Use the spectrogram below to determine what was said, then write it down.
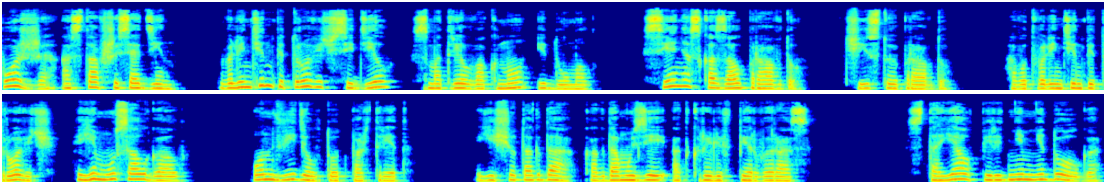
Позже, оставшись один, Валентин Петрович сидел, смотрел в окно и думал. Сеня сказал правду, чистую правду. А вот Валентин Петрович ему солгал. Он видел тот портрет. Еще тогда, когда музей открыли в первый раз. Стоял перед ним недолго,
